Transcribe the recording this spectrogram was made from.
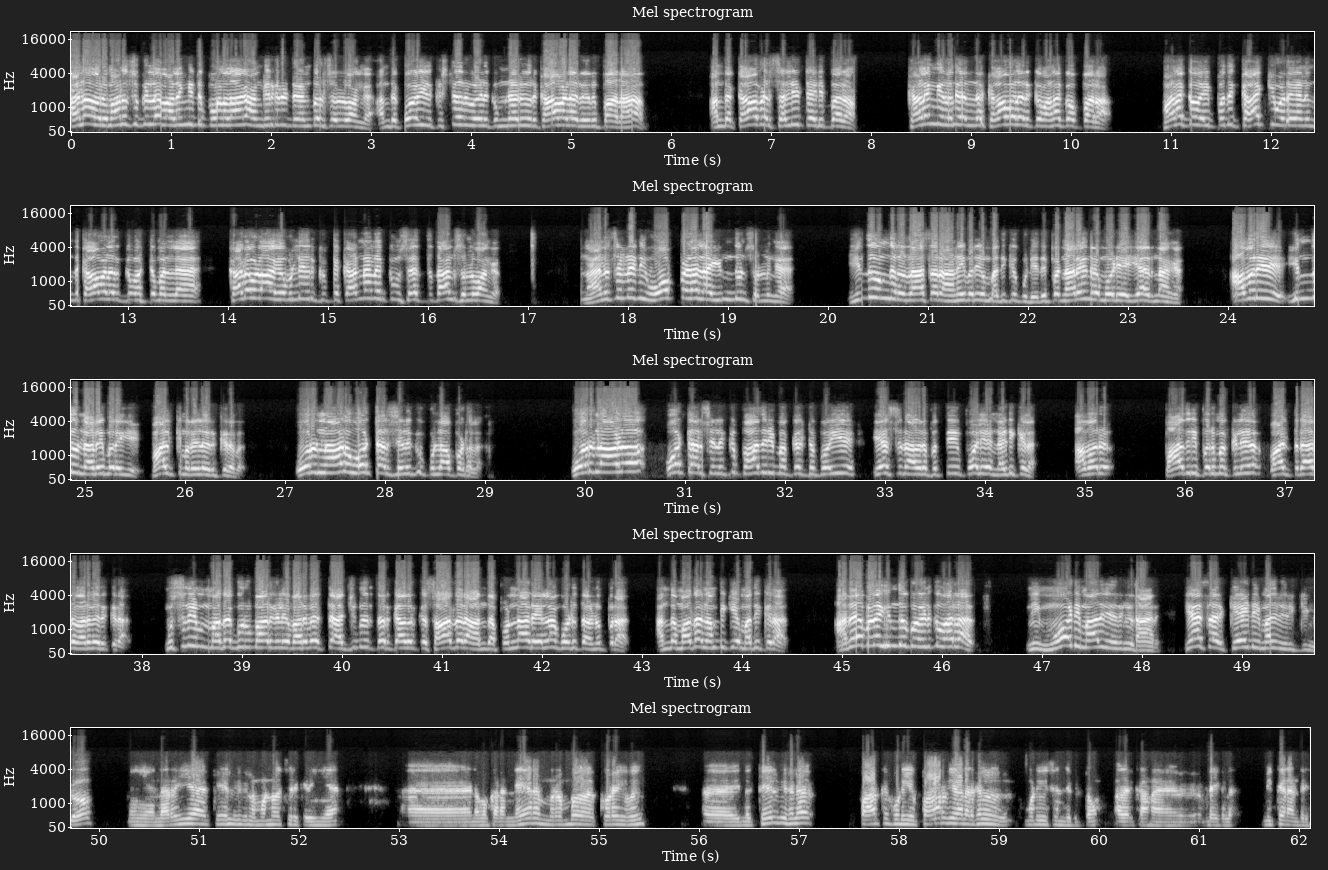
ஆனா அவர் மனசுக்குள்ள வழங்கிட்டு போனதாக அங்க இருக்கிற நண்பர் சொல்லுவாங்க. அந்த கோயில் கிருஷ்ணர் கோயிலுக்கு முன்னாடி ஒரு காவலர் இருப்பாரா அந்த காவலர் சல்யூட் அடிப்பாராம். கலைஞர் வந்து அந்த காவலருக்கு வணக்கம் வைப்பாராம். வணக்கம் வைப்பது காக்கி உடைய இந்த காவலருக்கு மட்டுமல்ல கடவுளாக உள்ளே இருக்க கண்ணனுக்கும் சேர்த்துதான் சொல்லுவாங்க. நான் நீ ஓப்பனா நான் இந்துன்னு சொல்லுங்க. இந்துங்கிற சார் அனைவரையும் மதிக்கக்கூடியது. இப்ப நரேந்திர மோடி ஐயா இருந்தாங்க. அவரு இந்து நடைமுறை வாழ்க்கை முறையில இருக்கிறவர். ஒரு நாள் ஓட்டு அரசியலுக்கு குள்ளாப்படல ஒரு நாளும் ஓட்டரசலுக்கு பாதிரி மக்கள்கிட்ட போய் இயேசுநாதரை பத்தி போலிய நடிக்கல. அவர் பாதிரி பெருமக்களையும் வாழ்த்துறாரு வரவேற்கிறார். முஸ்லிம் மத குருமார்களை வரவேற்று அஜ்மீர் தர்காவிற்கு சாதர அந்த பொன்னாடையெல்லாம் கொடுத்து அனுப்புறார். அந்த மத நம்பிக்கையை மதிக்கிறார். அதே போல இந்து கோயிலுக்கு வர்றார். நீ மோடி மாதிரி இருங்க சார். ஏன் சார் கேடி மாதிரி இருக்கீங்கோ? நீங்க நிறைய கேள்விகளை முன் வச்சிருக்கிறீங்க. ஆஹ் நமக்கான நேரம் ரொம்ப குறைவு. இந்த கேள்விகளை பார்க்கக்கூடிய பார்வையாளர்கள் முடிவு செஞ்சுக்கிட்டோம். அதற்கான விடைகளை. மிக்க நன்றி.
